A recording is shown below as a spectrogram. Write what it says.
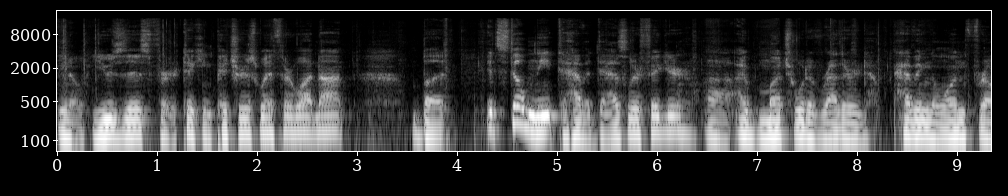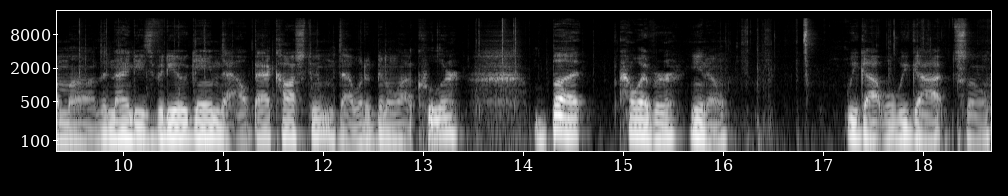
you know, use this for taking pictures with or whatnot, but it's still neat to have a Dazzler figure. Uh, I much would have rathered having the one from uh, the 90s video game, the Outback costume. That would have been a lot cooler. But, however, you know, we got what we got, so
